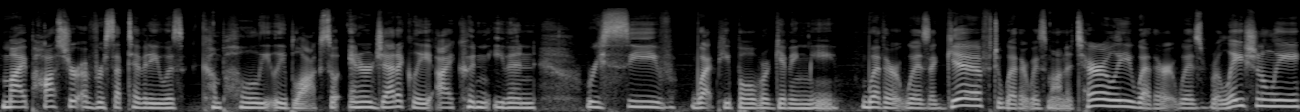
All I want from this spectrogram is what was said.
My posture of receptivity was completely blocked. So, energetically, I couldn't even receive what people were giving me whether it was a gift, whether it was monetarily, whether it was relationally.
